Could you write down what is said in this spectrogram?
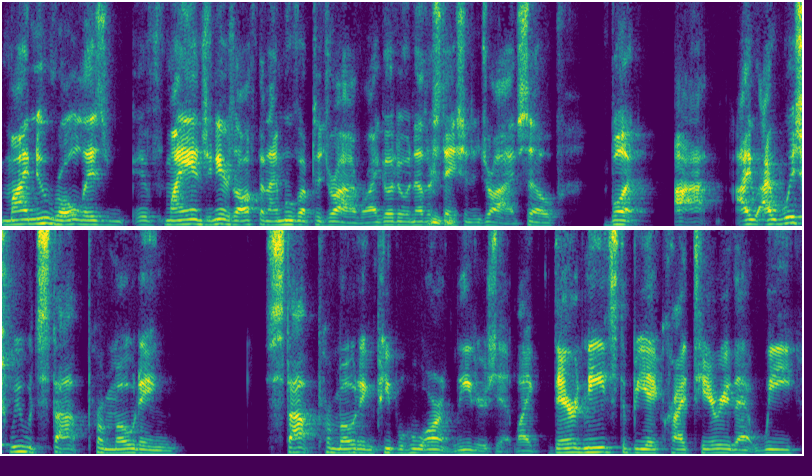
my new role is if my engineer's off, then I move up to drive or I go to another mm-hmm. station and drive. So but I, I I wish we would stop promoting stop promoting people who aren't leaders yet. Like there needs to be a criteria that we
